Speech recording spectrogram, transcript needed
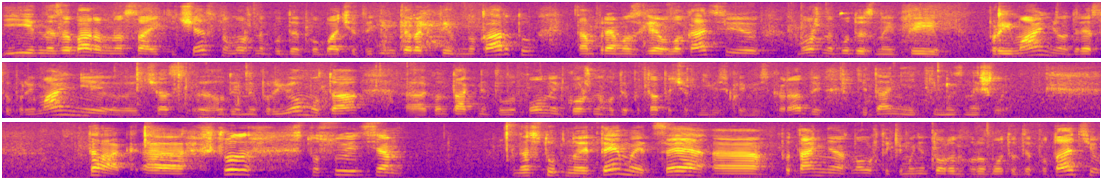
І незабаром на сайті чесно можна буде побачити інтерактивну карту. Там прямо з геолокацією можна буде знайти приймальню, адресу приймальні, е, час е, години прийому та е, контактні телефони кожного депутата Чернігівської міської ради, ті дані, які ми знайшли. Так, що стосується наступної теми, це е, питання знову ж таки моніторингу роботи депутатів.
